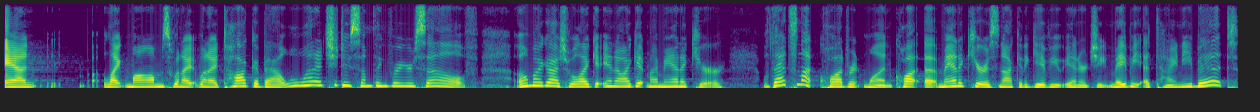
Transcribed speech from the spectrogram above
And like moms when I when I talk about, well, why don't you do something for yourself? Oh my gosh, well I get you know I get my manicure. Well, that's not quadrant one. Qu- a uh, manicure is not going to give you energy. Maybe a tiny bit,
